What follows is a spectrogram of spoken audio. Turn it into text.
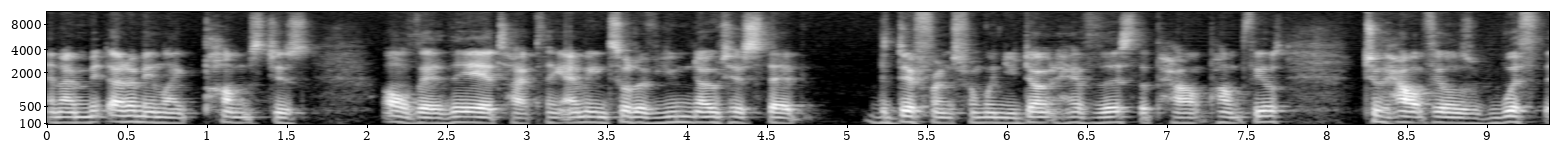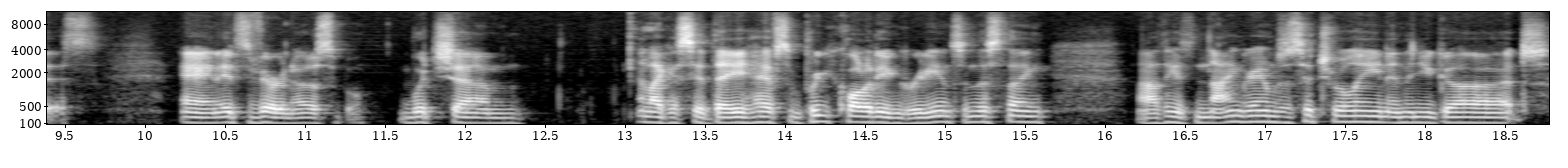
And I, I don't mean like pumps just, oh, they're there type thing. I mean, sort of, you notice that the difference from when you don't have this, the pump feels, to how it feels with this. And it's very noticeable, which, um, and like I said, they have some pretty quality ingredients in this thing. I think it's nine grams of citrulline, and then you got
